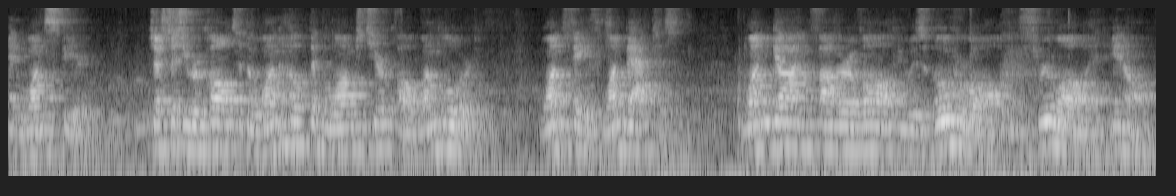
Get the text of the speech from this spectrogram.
and one spirit. Just as you were called to the one hope that belongs to your call, one Lord, one faith, one baptism, one God and Father of all, who is over all and through all and in all.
